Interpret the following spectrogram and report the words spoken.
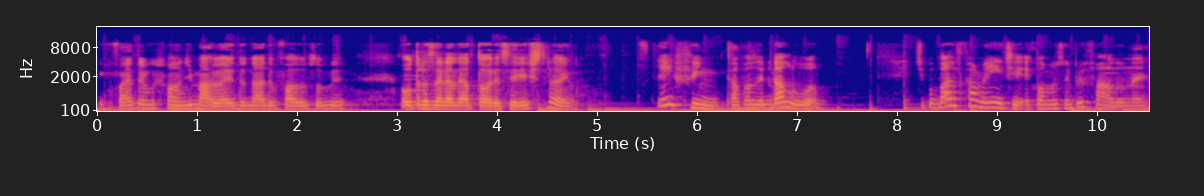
Vai termos falando de Marvel. Aí do nada eu falo sobre outra série aleatória. Seria estranho. Enfim, Cavaleiro da Lua. Tipo, basicamente, é como eu sempre falo, né?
